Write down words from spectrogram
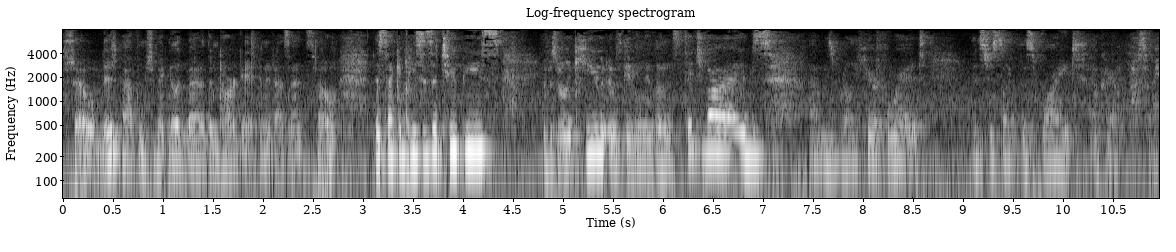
So this bathroom should make me look better than Target and it doesn't. So the second piece is a two piece. It was really cute. It was giving me those Stitch vibes. I was really here for it. It's just like this white, okay, sorry.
